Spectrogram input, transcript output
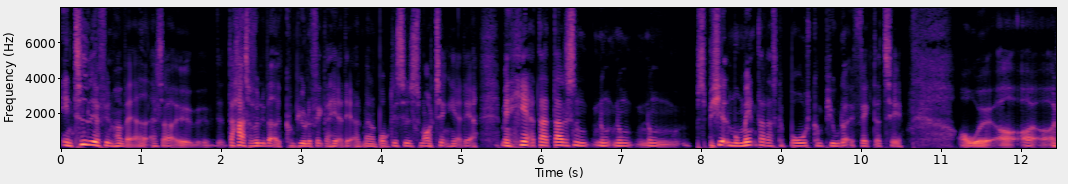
en tidligere film har været. Altså, øh, der har selvfølgelig været computereffekter her og der, at man har brugt det til små ting her og der. Men her, der, der er det sådan nogle, nogle, nogle specielle momenter, der skal bruges computereffekter til. Og, øh, og, og, og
